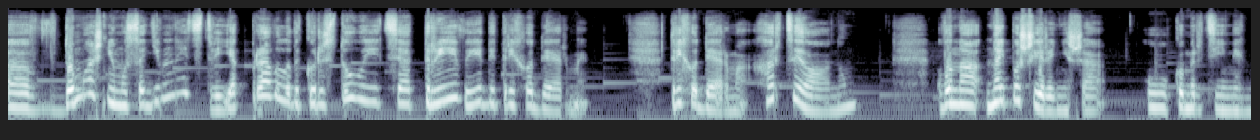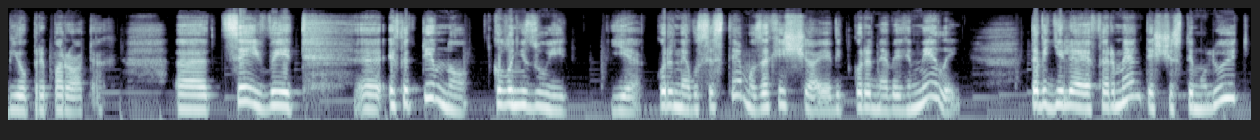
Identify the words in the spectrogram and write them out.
Е, в домашньому садівництві, як правило, використовується три види тріходерми. Тріходерма харціанум, вона найпоширеніша у комерційних біопрепаратах. Е, цей вид е, ефективно колонізує кореневу систему, захищає від кореневих гнилей та виділяє ферменти, що стимулюють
